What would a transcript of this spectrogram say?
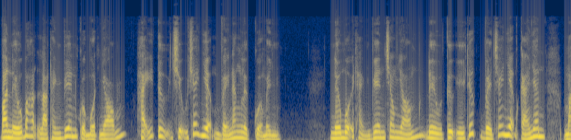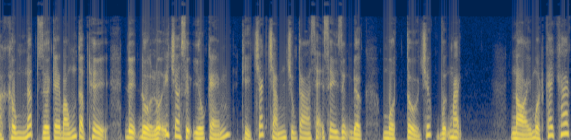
Và nếu bạn là thành viên của một nhóm, hãy tự chịu trách nhiệm về năng lực của mình. Nếu mỗi thành viên trong nhóm đều tự ý thức về trách nhiệm cá nhân mà không nấp dưới cái bóng tập thể để đổ lỗi cho sự yếu kém thì chắc chắn chúng ta sẽ xây dựng được một tổ chức vững mạnh. Nói một cách khác,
